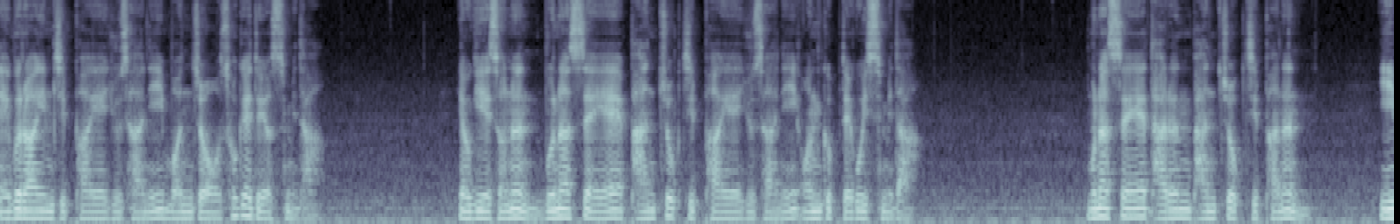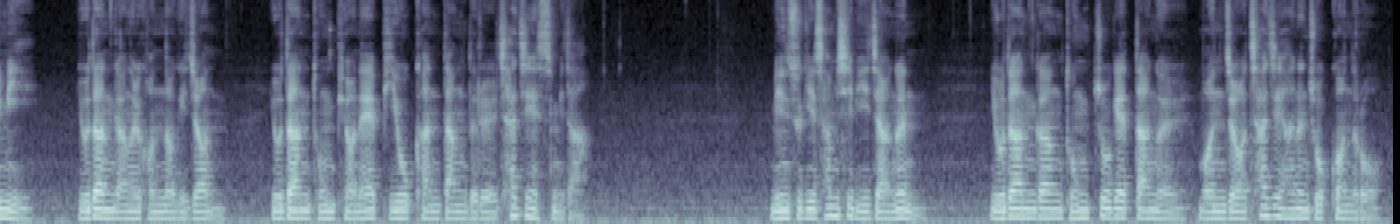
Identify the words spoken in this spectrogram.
에브라임 지파의 유산이 먼저 소개되었습니다. 여기에서는 문하세의 반쪽 지파의 유산이 언급되고 있습니다. 문하세의 다른 반쪽 지파는 이미 요단강을 건너기 전 요단 동편의 비옥한 땅들을 차지했습니다. 민수기 32장은 요단강 동쪽의 땅을 먼저 차지하는 조건으로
